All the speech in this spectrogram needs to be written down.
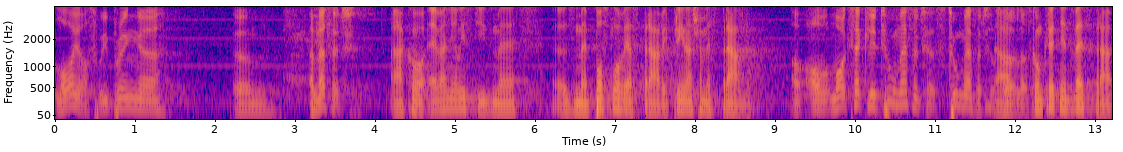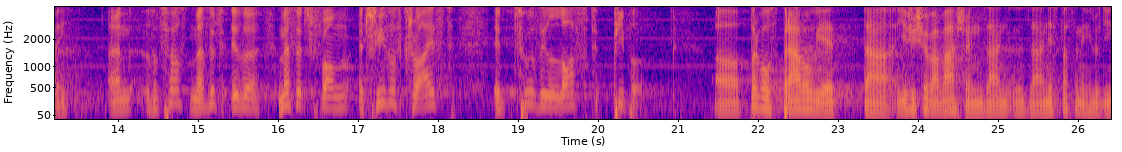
lawyers. We bring uh, um, a message. Ako evangelisti sme, sme poslovia správy, prinášame správu. Or, or more exactly, two messages. Two messages. A konkrétne dve správy. And the first message is a message from uh, Jesus Christ uh, to the lost people. Uh, Prvou správou je tá Ježišova vášeň za, za nespasených ľudí.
